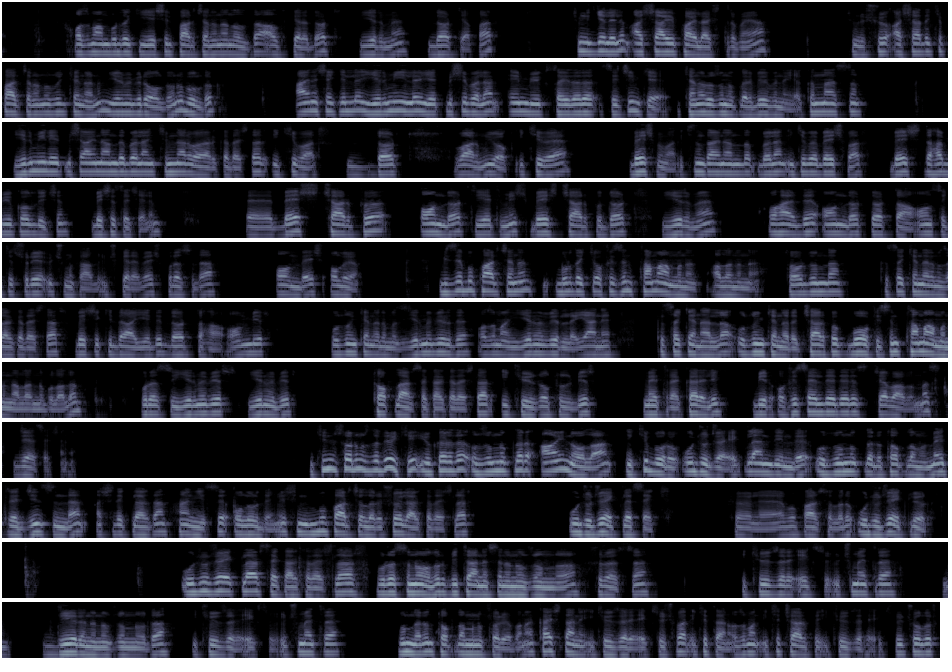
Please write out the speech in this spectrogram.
O zaman buradaki yeşil parçanın anılı da 6 kere 4 24 yapar. Şimdi gelelim aşağıyı paylaştırmaya. Şimdi şu aşağıdaki parçanın uzun kenarının 21 olduğunu bulduk. Aynı şekilde 20 ile 70'i bölen en büyük sayıları seçeyim ki kenar uzunlukları birbirine yakınlaşsın. 20 ile 70'i aynı anda bölen kimler var arkadaşlar? 2 var. 4 var mı? Yok. 2 ve 5 mi var? İkisini de aynı anda bölen 2 ve 5 var. 5 daha büyük olduğu için 5'i seçelim. Ee, 5 çarpı 14 70. 5 çarpı 4 20. O halde 14 4 daha 18. Şuraya 3 mü kaldı? 3 kere 5. Burası da 15 oluyor. Bize bu parçanın buradaki ofisin tamamının alanını sorduğundan kısa kenarımız arkadaşlar 5 2 daha 7 4 daha 11. Uzun kenarımız 21'di. O zaman 21 ile yani kısa kenarla uzun kenarı çarpıp bu ofisin tamamının alanını bulalım. Burası 21, 21 toplarsak arkadaşlar 231 metrekarelik bir ofis elde ederiz. Cevabımız C seçeneği. İkinci sorumuzda diyor ki yukarıda uzunlukları aynı olan iki boru ucuca eklendiğinde uzunlukları toplamı metre cinsinden aşağıdakilerden hangisi olur demiş. Şimdi bu parçaları şöyle arkadaşlar ucuca eklesek. Şöyle bu parçaları ucuca ekliyoruz. Ucuca eklersek arkadaşlar burası ne olur? Bir tanesinin uzunluğu şurası 2 üzeri eksi 3 metre. Diğerinin uzunluğu da 2 üzeri eksi 3 metre. Bunların toplamını soruyor bana. Kaç tane 2 üzeri eksi 3 var? 2 tane. O zaman 2 çarpı 2 üzeri eksi 3 olur.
